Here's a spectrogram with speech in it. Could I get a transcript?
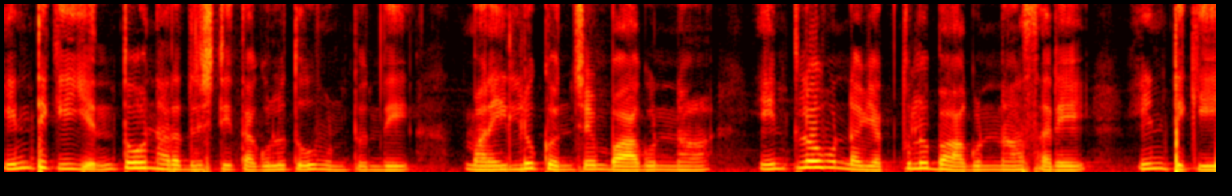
ఇంటికి ఎంతో నరదృష్టి తగులుతూ ఉంటుంది. మన ఇల్లు కొంచెం బాగున్నా ఇంట్లో ఉన్న వ్యక్తులు బాగున్నా సరే ఇంటికి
